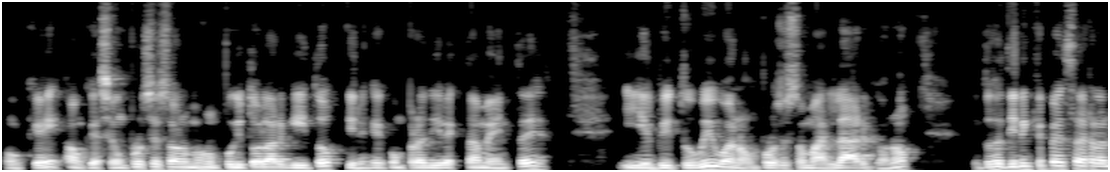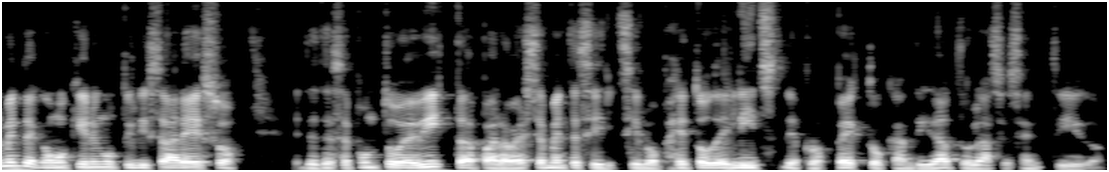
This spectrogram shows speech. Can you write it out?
¿okay? aunque sea un proceso a lo mejor un poquito larguito, tienen que comprar directamente, y el B2B, bueno, es un proceso más largo, ¿no? Entonces tienen que pensar realmente cómo quieren utilizar eso desde ese punto de vista para ver realmente si, el objeto de leads, de prospecto, candidato le hace sentido.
